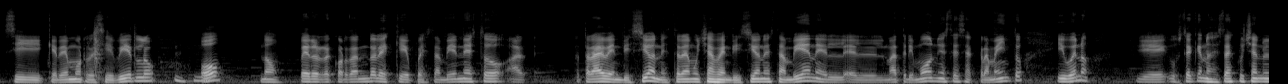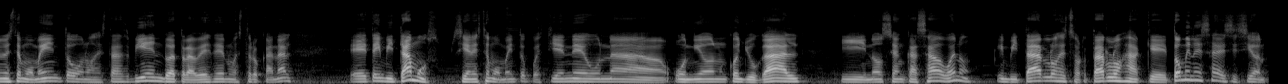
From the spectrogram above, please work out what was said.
si queremos recibirlo o no. Pero recordándoles que pues también esto trae bendiciones, trae muchas bendiciones también el, matrimonio, este sacramento. Y bueno, eh, usted que nos está escuchando en este momento o nos estás viendo a través de nuestro canal, eh, te invitamos, si en este momento pues tiene una unión conyugal y no se han casado, bueno, invitarlos, exhortarlos a que tomen esa decisión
